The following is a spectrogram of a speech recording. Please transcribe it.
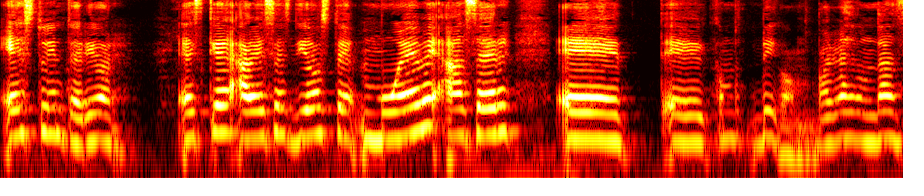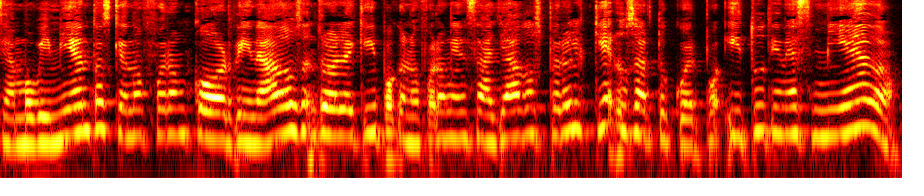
Es tu interior. Es que a veces Dios te mueve a hacer... Eh, eh, como digo, valga redundancia, movimientos que no fueron coordinados dentro del equipo, que no fueron ensayados, pero él quiere usar tu cuerpo y tú tienes miedo.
